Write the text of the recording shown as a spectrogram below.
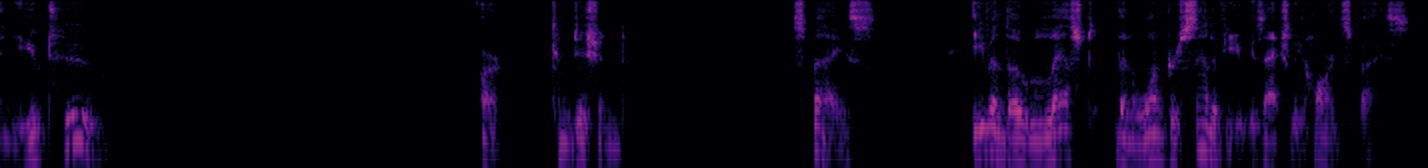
And you too are conditioned space, even though less than 1% of you is actually hard space.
